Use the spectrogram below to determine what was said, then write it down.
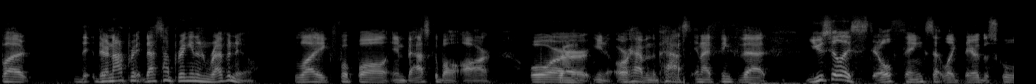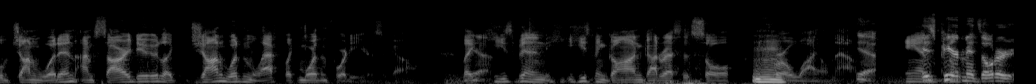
but they're not. That's not bringing in revenue like football and basketball are, or Right. you know, or have in the past. And I think that. UCLA still thinks that like they're the school of John Wooden. I'm sorry, dude. Like John Wooden left like more than 40 years ago. Like Yeah. he's been he, he's been gone. God rest his soul Mhm. for a while now. Yeah. and His the- pyramids older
